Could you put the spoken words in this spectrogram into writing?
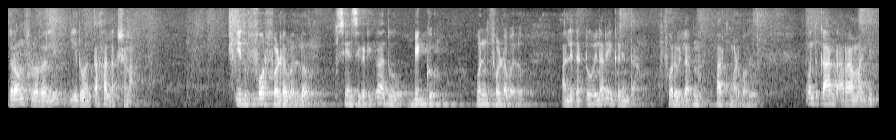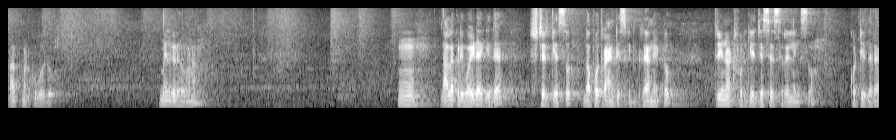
ಗ್ರೌಂಡ್ ಫ್ಲೋರಲ್ಲಿ ಇರುವಂತಹ ಲಕ್ಷಣ. ಇದು four foldable C N C ಕಟ್ಟಿಗೆ ಅದು ಬಿಗ್ಗು ಒನ್ ಫೋಲ್ಡಬಲ್ಲು ಅಲ್ಲಿದ್ದ ಟೂ ವೀಲರ್ ಈ ಕಡೆಯಿಂದ ಫೋರ್ ವೀಲರ್ನ ಪಾರ್ಕ್ ಮಾಡ್ಬೋದು. ಒಂದು ಕಾರ್ ಆರಾಮಾಗಿ ಪಾರ್ಕ್ ಮಾಡ್ಕೋಬೋದು. ಮೇಲ್ಗಡೆ ಹೋಗೋಣ. ನಾಲ್ಕು ಕಡೆ ವೈಡ್ ಆಗಿದೆ. ಸ್ಟೇರ್ ಕೇಸು ಲಪೋತ್ರ ಆ್ಯಂಟಿಸ್ಕಿಡ್ ಗ್ರ್ಯಾನೈಟು ತ್ರೀ ನಾಟ್ ಫೋರ್ಗೆ ಎಸ್ ರೇಲಿಂಗ್ಸು ಕೊಟ್ಟಿದ್ದಾರೆ.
